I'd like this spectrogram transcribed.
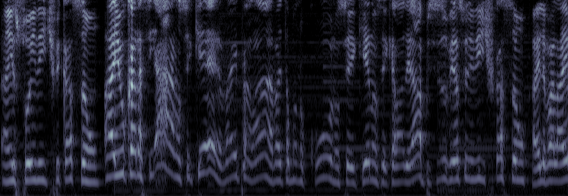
a sua identificação. Aí o cara assim, ah, não sei o que, vai pra lá, vai tomar no cu, não sei o que, não sei o que lá. Ele, ah, preciso ver a sua identificação. Aí ele vai lá e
